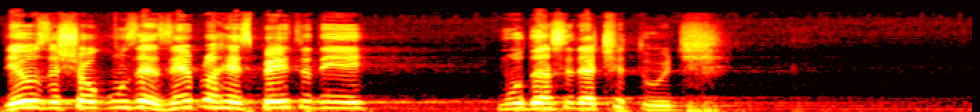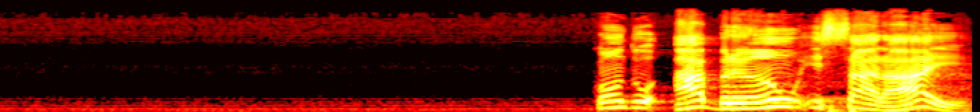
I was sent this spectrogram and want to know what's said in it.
Deus deixou alguns exemplos a respeito de mudança de atitude. Quando Abraão e Sarai,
